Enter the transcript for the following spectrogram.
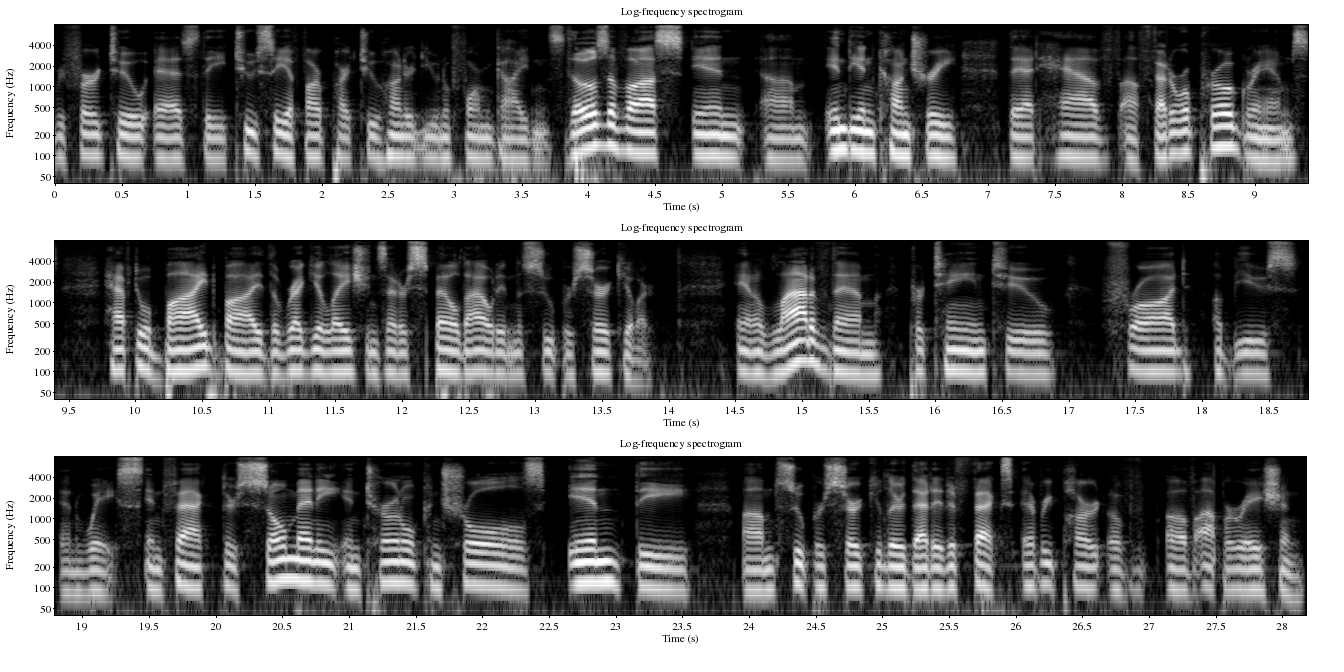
referred to as the 2 CFR Part 200 Uniform Guidance. Those of us in um, Indian country that have uh, federal programs have to abide by the regulations that are spelled out in the super circular. and a lot of them pertain to fraud, abuse, and waste. In fact, there's so many internal controls in the um, super circular that it affects every part of, of operation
